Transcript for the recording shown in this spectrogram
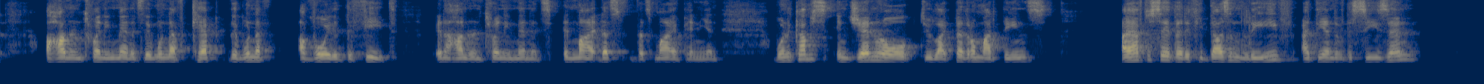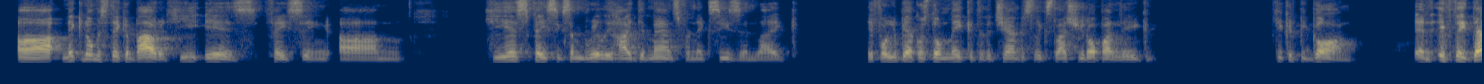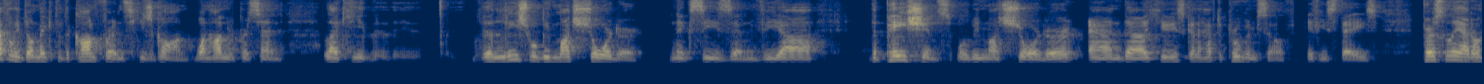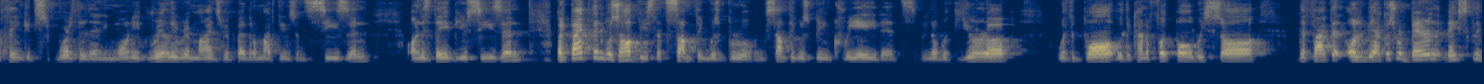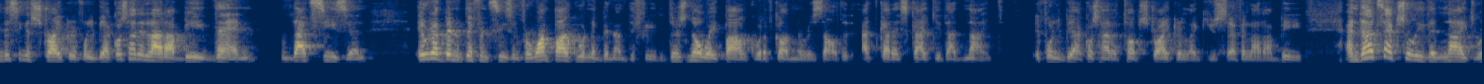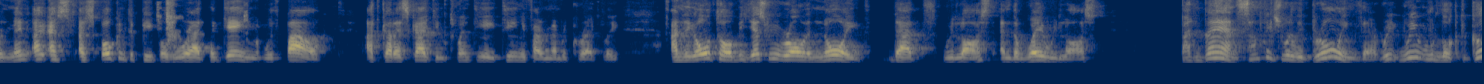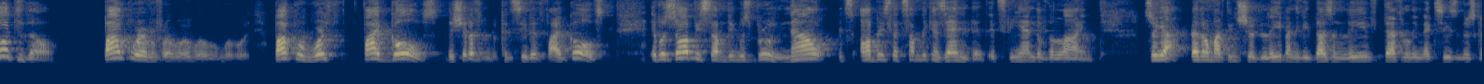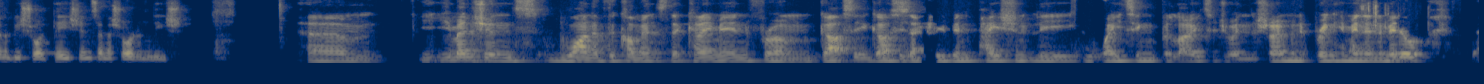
120 minutes. They wouldn't have kept. They wouldn't have avoided defeat in 120 minutes. In my that's that's my opinion. When it comes in general to like Pedro Martins, I have to say that if he doesn't leave at the end of the season, uh, make no mistake about it, he is facing um, he is facing some really high demands for next season. Like if Olympiacos don't make it to the Champions League slash Europa League, he could be gone and if they definitely don't make it to the conference, he's gone 100%. Like he, the leash will be much shorter next season. The the patience will be much shorter, and uh, he's going to have to prove himself if he stays. Personally, I don't think it's worth it anymore. It really reminds me of Pedro on season, on his debut season. But back then, it was obvious that something was brewing, something was being created. You know, with Europe, with the ball, with the kind of football we saw, the fact that Olympiacos were barely, basically missing a striker. If Olympiacos had El Arabi then, that season, it would have been a different season. For one, PAOK wouldn't have been undefeated. There's no way PAOK would have gotten a result at Karaiskaki that night if Olympiacos had a top striker like Youssef El Arabi. And that's actually the night when many, I, have I've spoken to people who were at the game with PAOK at Karaiskaki in 2018, if I remember correctly. And they all told me, yes, we were all annoyed that we lost and the way we lost, but man, something's really brewing there. We, we looked good though. PAOK were, PAOK were worth five goals. They should have conceded five goals. It was obvious something was brewing. Now it's obvious that something has ended. It's the end of the line. So yeah, Pedro Martins should leave, and if he doesn't leave, definitely next season there's going to be short patience and a shorter leash. Um, you mentioned one of the comments that came in from Garci. Garci's actually been patiently waiting below to join the show. I'm going to bring him in in the middle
